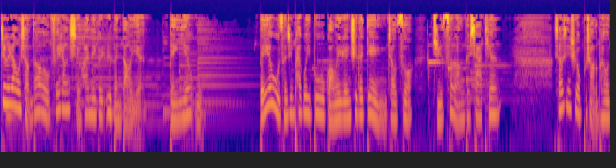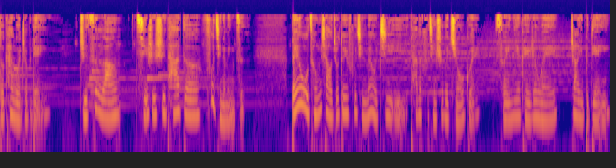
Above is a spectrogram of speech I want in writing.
这个让我想到了我非常喜欢的一个日本导演北野武。北野武曾经拍过一部广为人知的电影，叫做《菊次郎的夏天》。相信是有不少的朋友都看过这部电影。菊次郎其实是他的父亲的名字。北野武从小就对父亲没有记忆，他的父亲是个酒鬼，所以你也可以认为这样一部电影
